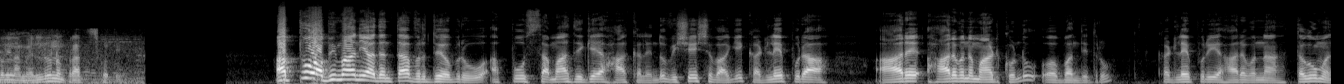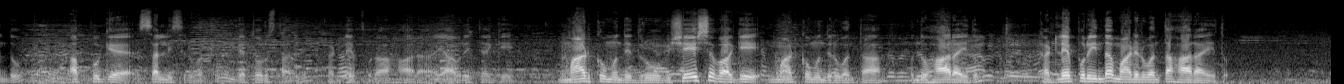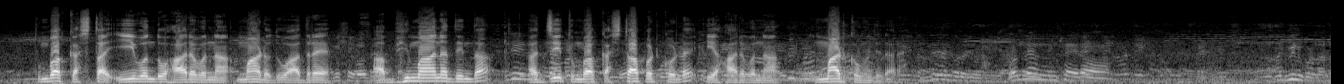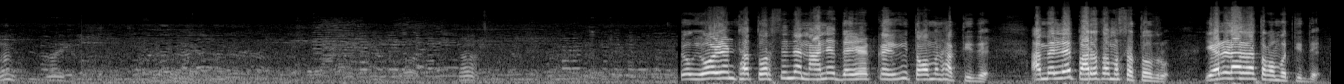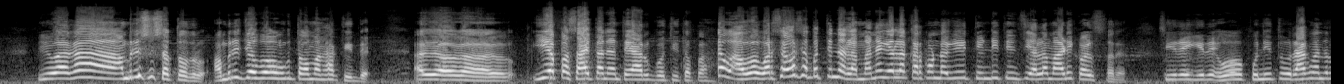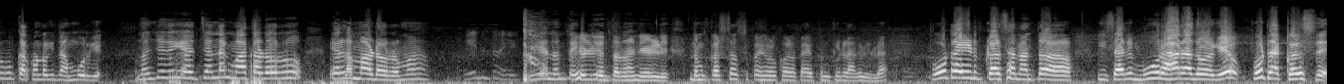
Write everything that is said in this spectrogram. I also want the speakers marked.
Speaker 1: ದೇವರಲ್ಲಿ ನಾವೆಲ್ಲರೂ ಪ್ರಾರ್ಥಿಸ್ಕೋತೀವಿ.
Speaker 2: ಅಪ್ಪು ಅಭಿಮಾನಿಯಾದಂಥ ವೃದ್ಧೆಯೊಬ್ಬರು ಅಪ್ಪು ಸಮಾಧಿಗೆ ಹಾಕಲೆಂದು ವಿಶೇಷವಾಗಿ ಕಡಲೆಪುರ ಹಾರೆ, ಹಾರವನ್ನು ಮಾಡಿಕೊಂಡು ಬಂದಿದ್ರು. ಕಡಲೆಪುರಿ ಹಾರವನ್ನು ತಗೊಂಬಂದು ಅಪ್ಪುಗೆ ಸಲ್ಲಿಸಿರುವಂತೆ ನಿಮಗೆ ತೋರಿಸ್ತಾ ಇದ್ವಿ ಕಡಲೆಪುರ ಹಾರ ಯಾವ ರೀತಿಯಾಗಿ ಮಾಡ್ಕೊಂಬಂದಿದ್ರು, ವಿಶೇಷವಾಗಿ ಮಾಡ್ಕೊಂಬಂದಿರುವಂಥ ಒಂದು ಹಾರ ಇದು. ಕಡಲೆಪುರಿಯಿಂದ ಮಾಡಿರುವಂಥ ಹಾರ ಇದು. ತುಂಬ ಕಷ್ಟ ಈ ಒಂದು ಹಾರವನ್ನು ಮಾಡೋದು. ಆದರೆ ಅಭಿಮಾನದಿಂದ ಅಜ್ಜಿ ತುಂಬ ಕಷ್ಟಪಟ್ಕೊಂಡೆ ಈ ಹಾರವನ್ನು ಮಾಡ್ಕೊಂಬಂದಿದ್ದಾರೆ
Speaker 3: ಇವಾಗ ಏಳೆಂಟು ಹತ್ತು ವರ್ಷದಿಂದ ನಾನೇ ದಯಕ್ಕಾಗಿ ತೊಗೊಂಬಂದು ಹಾಕ್ತಿದ್ದೆ. ಆಮೇಲೆ ಪಾರ್ವತಮ್ಮ ಸತ್ತೋದ್ರು. ಎರಡಾರ ತೊಗೊಂಬತ್ತಿದ್ದೆ. ಇವಾಗ ಅಂಬರೀಷ್ ಸತ್ತೋದ್ರು. ಅಂಬರೀಷ್ ಜೋಗ ತಗೊಂಬಂದು ಹಾಕ್ತಿದ್ದೆ. ಅಯ್ಯೋ, ಅಪ್ಪ ಸಾಯ್ತಾನೆ ಅಂತ ಯಾರು ಗೊತ್ತಿತ್ತಪ್ಪ. ವರ್ಷ ವರ್ಷ ಬತ್ತಿನಲ್ಲ ಮನೆಗೆಲ್ಲ ಕರ್ಕೊಂಡೋಗಿ ತಿಂಡಿ ತಿನಿಸಿ ಎಲ್ಲ ಮಾಡಿ ಕಳಿಸ್ತಾರೆ. ಸೀರೆ ಗೀರೆ ಓ ಪುನೀತು ರಾಘವೇಂದ್ರಗೂ ಕರ್ಕೊಂಡೋಗಿದ್ದೆ ನಮ್ಮೂರಿಗೆ. ನನ್ನ ಜೊತೆಗೆ ಚೆನ್ನಾಗಿ ಮಾತಾಡೋರು ಎಲ್ಲ ಮಾಡೋರಮ್ಮ. ಏನಂತ ಹೇಳಿ ಅಂತ ನಾನು ಹೇಳಿ. ನಮ್ಮ ಕಷ್ಟ ಸುಖ ಹೇಳ್ಕೊಳಕಾಯ್ತು ಆಗಲಿಲ್ಲ. ಫೋಟೋ ಹಿಡಿದು ಕಳ್ಸೋಣ ಅಂತ ಈ ಸಾರಿ ಮೂರು ಹಾರದೊಳಗೆ ಫೋಟೋ ಕಳಿಸ್ದೆ.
